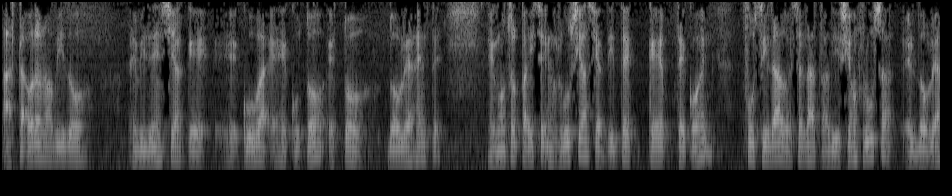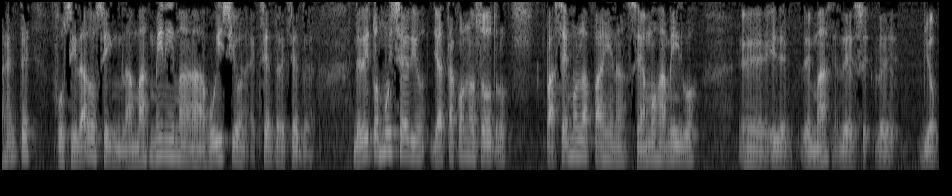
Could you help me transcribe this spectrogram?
hasta ahora no ha habido evidencia que eh, Cuba ejecutó estos doble agentes. En otros países, en Rusia, si a ti te, te cogen fusilado, esa es la tradición rusa, el doble agente fusilado sin la más mínima juicio, etcétera, etcétera. Delitos muy serios, ya está con nosotros, pasemos la página, seamos amigos eh, y demás, de, yo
